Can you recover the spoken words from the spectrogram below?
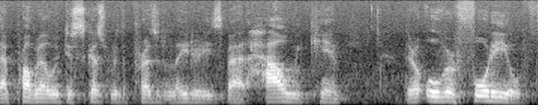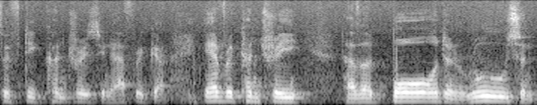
that probably I will discuss with the president later is about how we can, there are over 40 or 50 countries in Africa. Every country have a board and rules, and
